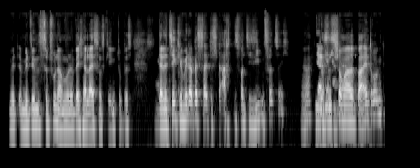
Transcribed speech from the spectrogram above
mit, mit wem es zu tun haben und in welcher Leistungsgegend du bist. Deine 10 Kilometer Bestzeit ist eine 28,47. Ja, ja das genau, ist schon mal beeindruckend.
